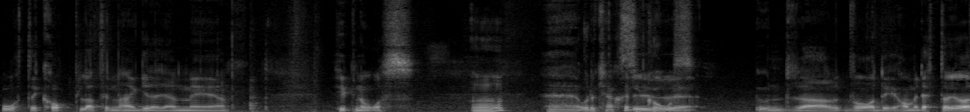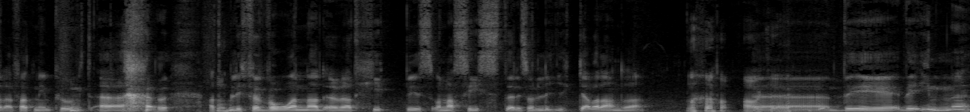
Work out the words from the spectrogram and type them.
återkoppla till den här grejen med hypnos. Mm. Eh, och då kanske Psykos. du undrar vad det har med detta att göra. För att min punkt är att bli förvånad över att hippies och nazister är så lika varandra. Okej. Eh, det, är, det är inne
